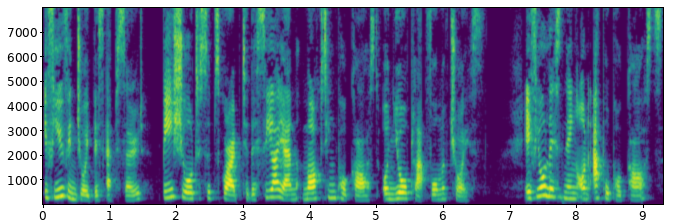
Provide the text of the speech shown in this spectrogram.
If you've enjoyed this episode, be sure to subscribe to the CIM Marketing Podcast on your platform of choice. If you're listening on Apple Podcasts,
